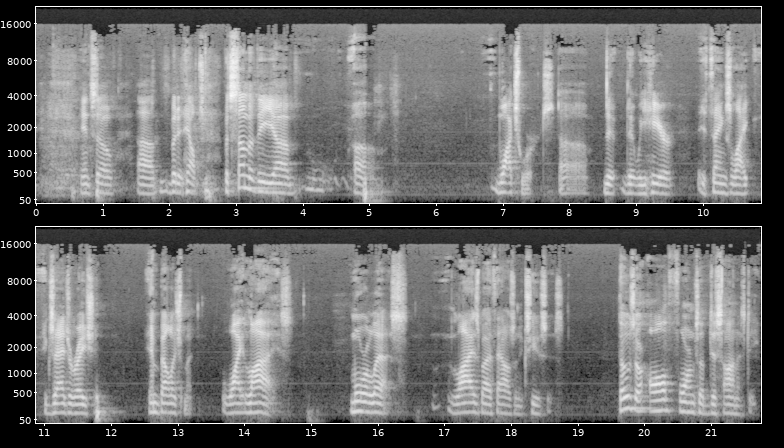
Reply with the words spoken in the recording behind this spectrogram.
and so, uh, but it helps. But some of the uh, uh, watchwords uh, that, that we hear is things like exaggeration, embellishment, white lies, more or less, lies by a thousand excuses. Those are all forms of dishonesty.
